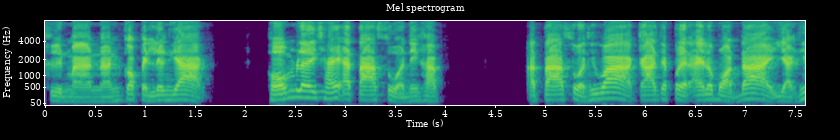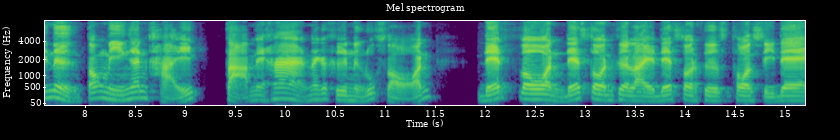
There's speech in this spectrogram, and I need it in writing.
คืนมานั้นก็เป็นเรื่องยาก ผมเลยใช้อัตราส่วนนี้ครับ อัตราส่วนที่ว่าการจะเปิด iRobot ได้อย่างที่ 1 ต้องมีเงื่อนไข 3 ใน 5 นั่นก็คือ 1 ลูกศร Dead Zone Dead Zone คืออะไร Dead Zone คือโทนสีแดง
